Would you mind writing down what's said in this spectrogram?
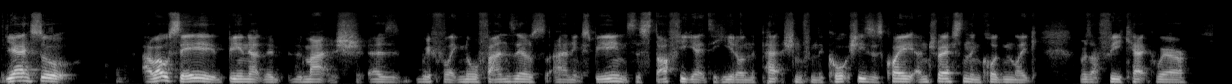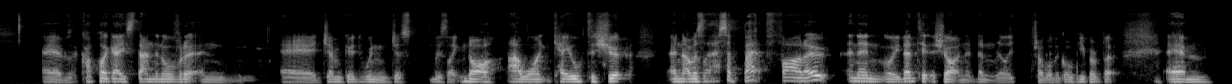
yeah, so I will say, being at the, the match as with like no fans there's an experience. The stuff you get to hear on the pitch and from the coaches is quite interesting, including like there was a free kick where uh, there was a couple of guys standing over it and. Uh, Jim Goodwin just was like, "No, I want Kyle to shoot," and I was like, "That's a bit far out." And then, well, he did take the shot, and it didn't really trouble the goalkeeper. But um,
